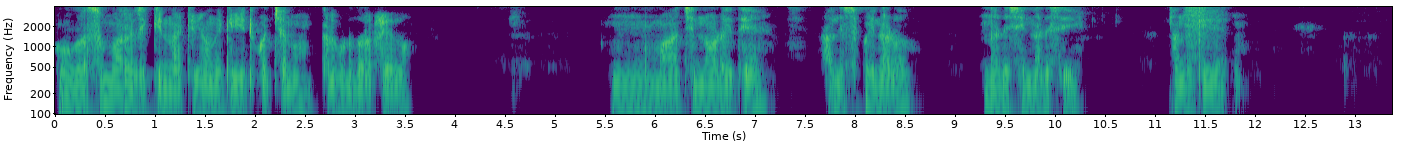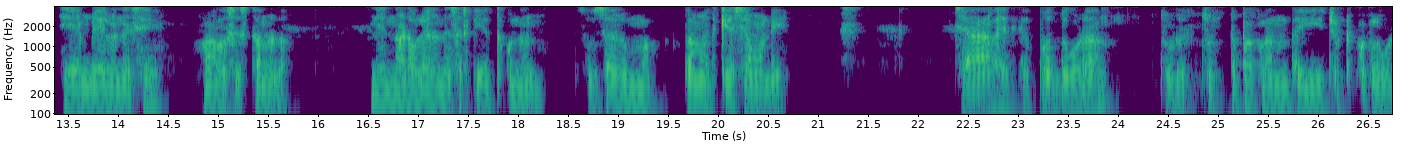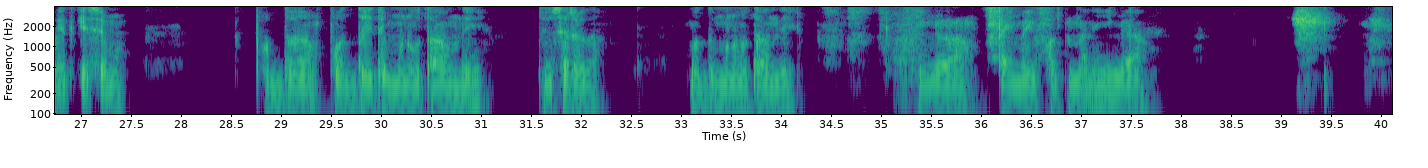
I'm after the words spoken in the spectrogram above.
ఒక సుమారుగా చిక్కింది నాకు అందుకే ఇటుకు వచ్చాను. ఇక్కడ కూడా దొరకలేదు. మా చిన్నోడైతే అలసిపోయినాడు. నడిచి నడిచి అందుకే ఏం చేయాలనేసి ఆలోచిస్తున్నాడు. నేను నడవలేననేసరికి ఎత్తుకున్నాను. చూసారు మొత్తం ఎతికేసామండి. చాలా ఎతికే పొద్దు కూడా చూడు చుట్టుపక్కల అంతా ఈ చుట్టుపక్కల కూడా ఎతికేసాము. పొద్దు పొద్దు అయితే మునుగుతూ ఉంది. చూసారు కదా పొద్దు మునుగుతూ ఉంది. ఇంకా టైం అయిపోతుందని ఇంకా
